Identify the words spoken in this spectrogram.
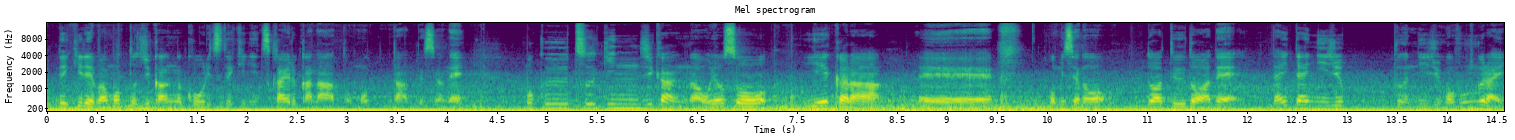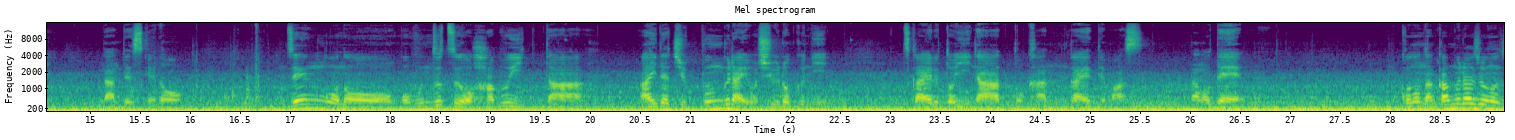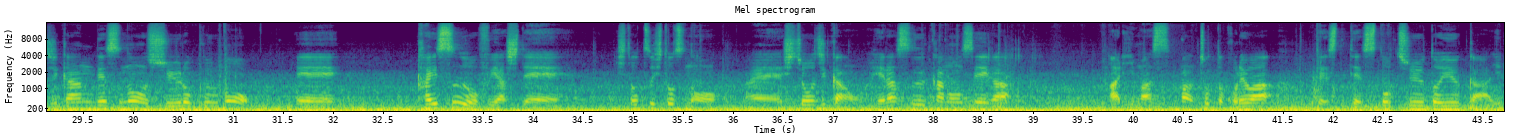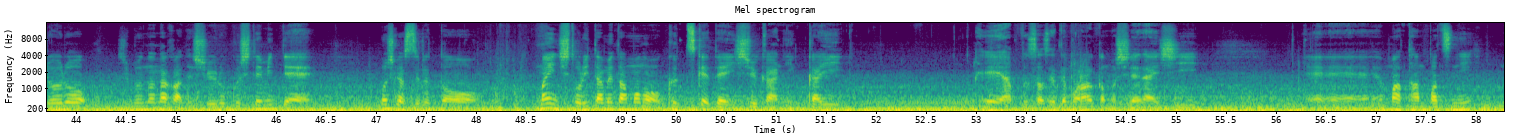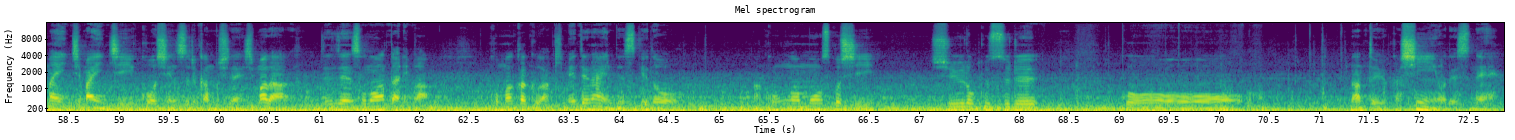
できればもっと時間が効率的に使えるかなと思ったんですよね。僕通勤時間がおよそ家から、えーお店のドアトゥードアでだいたい20分25分ぐらいなんですけど前後の5分ずつを省いた間10分ぐらいを収録に使えるといいなと考えてます。なのでこの中村城の時間ですの収録も、えー回数を増やして一つ一つの、えー視聴時間を減らす可能性があります。まあちょっとこれはテステスト中というかいろいろ自分の中で収録してみてもしかすると毎日取りためたものをくっつけて1週間に1回、えーアップさせてもらうかもしれないし、えーまあ単発に毎日毎日更新するかもしれないしまだ全然その辺りは細かくは決めてないんですけど、まあ今後もう少し収録するこうなんというかシーンをですね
